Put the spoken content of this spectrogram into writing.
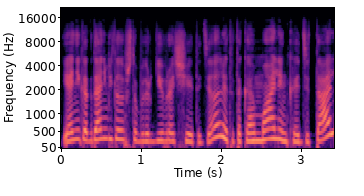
Я никогда не видела, чтобы другие врачи это делали. Это такая маленькая деталь,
